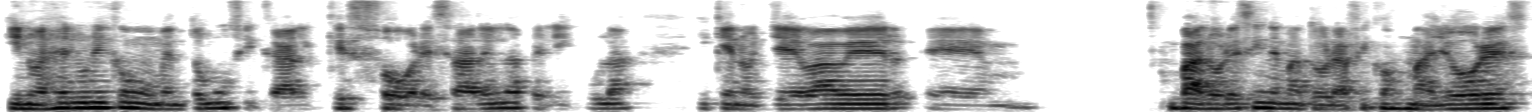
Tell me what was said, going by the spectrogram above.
y no es el único momento musical que sobresale en la película y que nos lleva a ver eh, valores cinematográficos mayores,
